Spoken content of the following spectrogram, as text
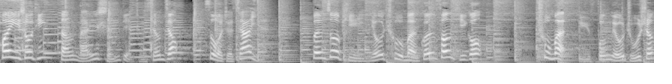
欢迎收听《当男神变成香蕉》，作者加野。本作品由触漫官方提供，触漫与风流竹生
